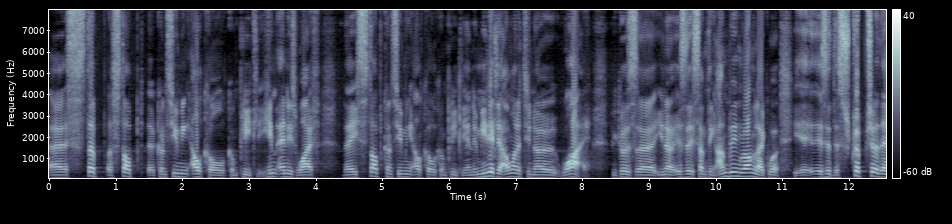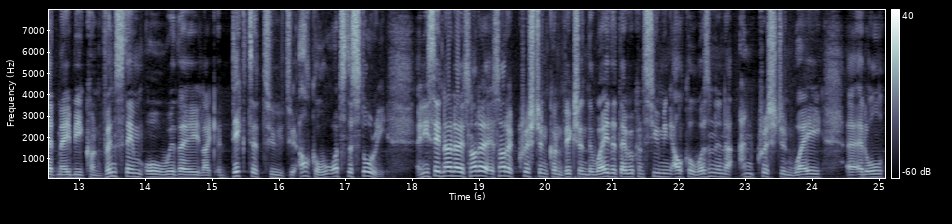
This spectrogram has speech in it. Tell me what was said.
uh, uh, stopped consuming alcohol completely. Him and his wife, they stopped consuming alcohol completely. And immediately I wanted to know why. Because, uh, you know, is there something I'm doing wrong? Like, well, is it the scripture that maybe convinced them or were they like addicted to, to alcohol? What's the story? And he said, no, no, it's not, a, it's not a Christian conviction. The way that they were consuming alcohol wasn't in an unchristian way uh, at all.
